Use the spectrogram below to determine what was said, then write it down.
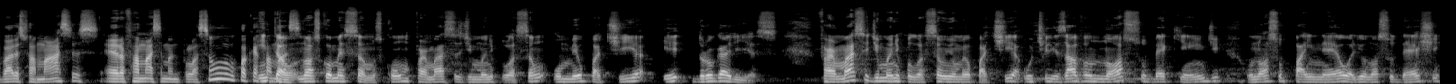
várias farmácias, era farmácia manipulação ou qualquer então, farmácia? Então, nós começamos com farmácias de manipulação, homeopatia, e drogarias. Farmácia de manipulação e homeopatia utilizava o nosso back-end, o nosso painel ali, o nosso dash,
